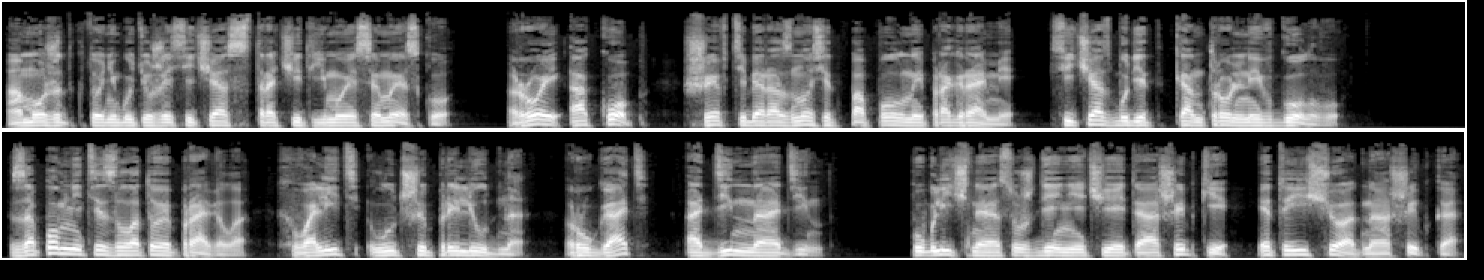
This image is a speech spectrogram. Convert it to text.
А может, кто-нибудь уже сейчас строчит ему СМС-ку. «Рой Акоп, шеф тебя разносит по полной программе. Сейчас будет контрольный в голову». Запомните золотое правило. Хвалить лучше прилюдно, ругать один на один. Публичное осуждение чьей-то ошибки – это еще одна ошибка.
